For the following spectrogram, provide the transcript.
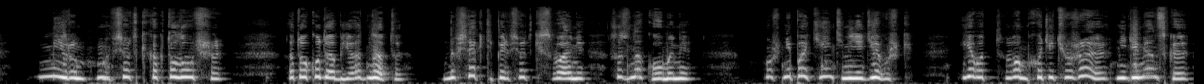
— Миром все-таки как-то лучше. А то куда б я одна-то? На всяк теперь все-таки с вами, со знакомыми. Уж не покиньте меня, девушки. Я вот вам хоть и чужая, не демянская,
